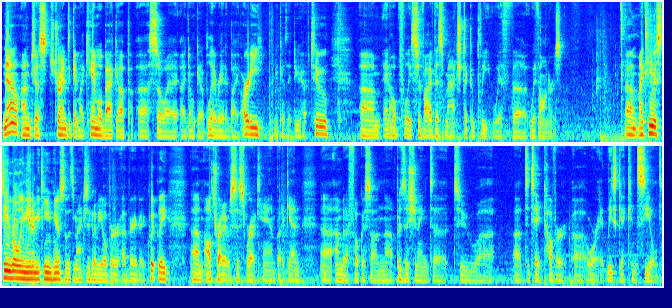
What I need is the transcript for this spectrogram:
Now I'm just trying to get my camo back up uh, so I, I, don't get obliterated by arty because they do have two um, and hopefully survive this match to complete with with honors. Um, my team is steamrolling the enemy team here, so this match is going to be over uh, very, very quickly. Um, I'll try to assist where I can, but again, uh, I'm going to focus on uh, positioning to to uh, uh, to take cover uh, or at least get concealed,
